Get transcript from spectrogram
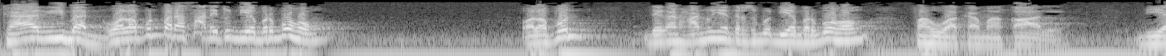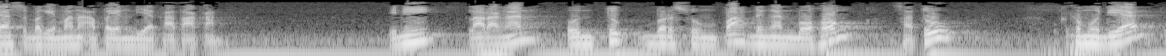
Kadiban walaupun pada saat itu dia berbohong. Walaupun dengan hanunya tersebut dia berbohong fahuwa kama qal. Dia sebagaimana apa yang dia katakan. Ini larangan untuk bersumpah dengan bohong satu. Kemudian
